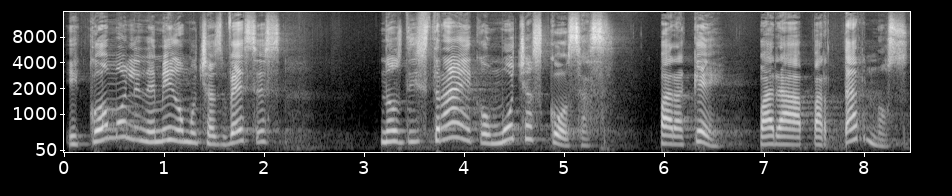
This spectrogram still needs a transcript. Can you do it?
Y cómo el enemigo muchas veces nos distrae con muchas cosas. ¿Para qué? Para apartarnos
